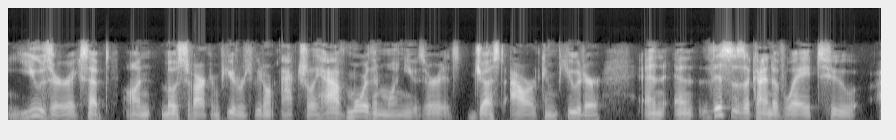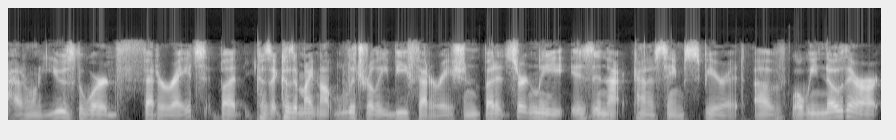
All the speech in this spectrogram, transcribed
user, except on most of our computers, we don't actually have more than one user. It's just our computer. And, and this is a kind of way to, I don't want to use the word federate, but because it, cause it might not literally be federation, but it certainly is in that kind of same spirit of, well, we know there are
